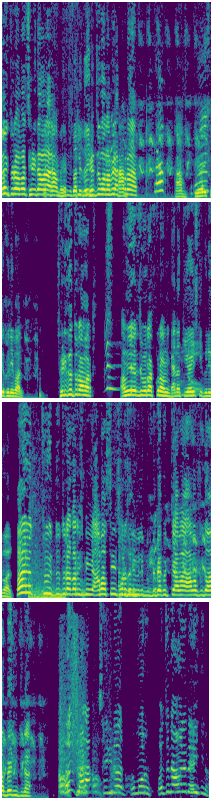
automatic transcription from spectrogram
এই তোরা আবার ছেড়ে দেওয়া থাম, একটু কথা তুই। এই জীবন আমি রাখব না। থাম। কি হয়েছে খুলি বল। ছেড়ে দে তোরা আমার। আমি এর জীবন আমি কেন কি হয়েছে কি খুলি বল? আরে তুই তুই তোরা জানিস নি। আমার সেই ছোট ছেলে মিলি বিয়ে করছে আমার আমার শুধু না। শালা মরু ওর জন্য আমার এতে হইতি না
